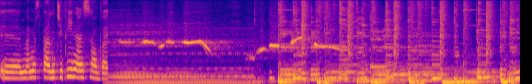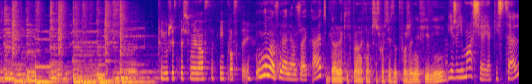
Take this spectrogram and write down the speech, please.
Yy, Mamy wsparcie finansowe. Już jesteśmy na ostatniej prostej. Nie można narzekać. W dalekich planach na przyszłość jest otworzenie filii. Jeżeli ma się jakiś cel,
